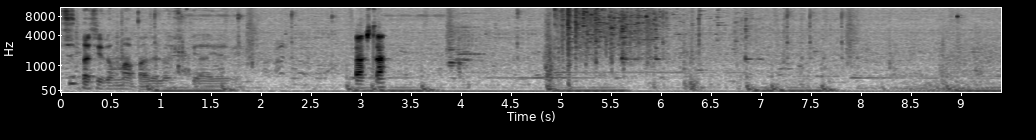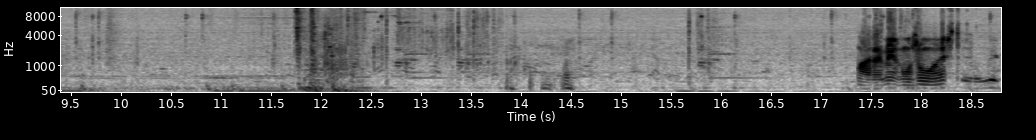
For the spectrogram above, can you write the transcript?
Esto es parecido a un mapa de los que hay aquí. Ya está. Madre mía, cómo se mueve mío.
